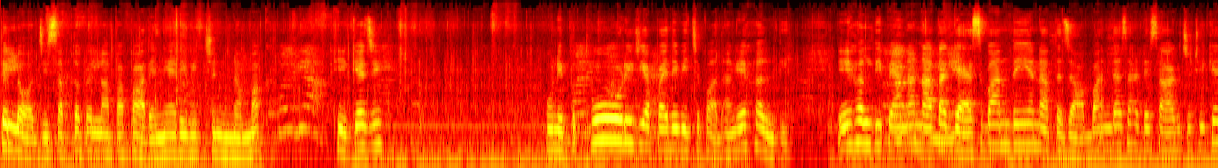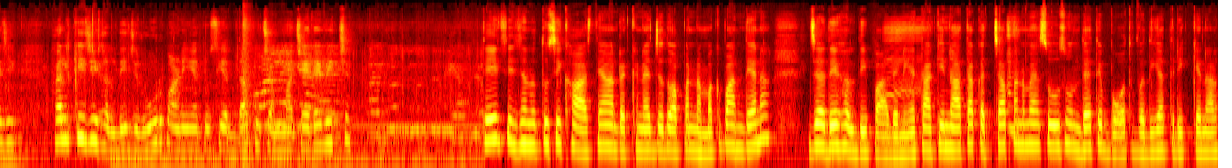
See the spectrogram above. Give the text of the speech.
ਤੇ ਲਓ ਜੀ, ਸਭ ਤੋਂ ਪਹਿਲਾਂ ਆਪਾਂ ਪਾ ਦਿੰਨੇ ਆ ਇਹਦੇ ਵਿੱਚ ਨਮਕ। ਠੀਕ ਹੈ ਜੀ? ਹੁਣ ਇੱਕ ਥੋੜੀ ਜਿਹੀ ਆਪਾਂ ਇਹਦੇ ਵਿੱਚ ਪਾ ਦਾਂਗੇ ਹਲਦੀ। ਇਹ ਹਲਦੀ ਪੈਣਾ ਨਾ ਤਾਂ ਗੈਸ ਬਣਦੀ ਹੈ ਨਾ ਤੇਜ਼ਾਬ ਬਣਦਾ ਸਾਡੇ ਸਾਗ 'ਚ, ਠੀਕ ਹੈ ਜੀ? ਹਲਕੀ ਜੀ ਹਲਦੀ ਜ਼ਰੂਰ ਪਾਣੀ ਹੈ ਤੁਸੀਂ, ਅੱਧਾ ਕੁ ਚਮਚ ਇਹਦੇ ਵਿੱਚ। ਤੇ ਇਹ ਚੀਜ਼ਾਂ ਦਾ ਤੁਸੀਂ ਖਾਸ ਧਿਆਨ ਰੱਖਣਾ ਜਦੋਂ ਆਪਾਂ ਨਮਕ ਪਾਉਂਦੇ ਆ ਨਾ ਜਦੇ ਹਲਦੀ ਪਾ ਦੇਣੀ ਹੈ ਤਾਂ ਕਿ ਨਾ ਤਾਂ ਕੱਚਾਪਨ ਮਹਿਸੂਸ ਹੁੰਦਾ ਹੈ ਤੇ ਬਹੁਤ ਵਧੀਆ ਤਰੀਕੇ ਨਾਲ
